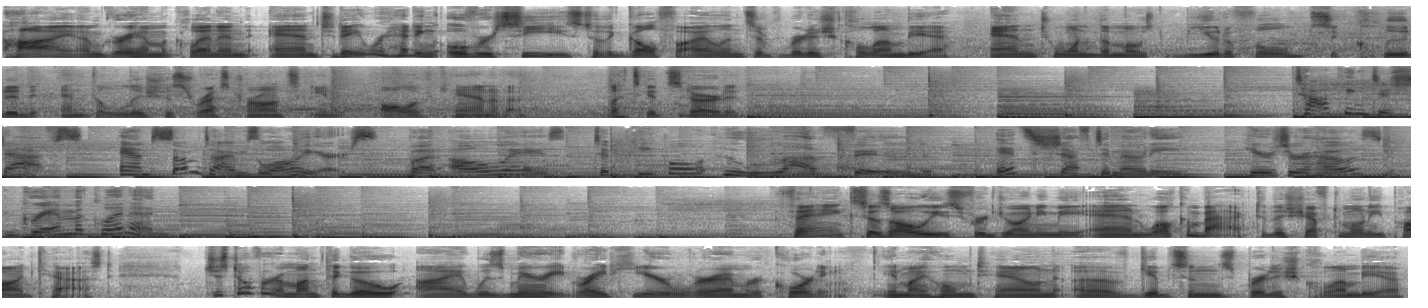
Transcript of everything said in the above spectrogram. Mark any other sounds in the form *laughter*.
Hi, I'm Graham McLennan, and today we're heading overseas to the Gulf Islands of British Columbia and to one of the most beautiful, secluded, and delicious restaurants in all of Canada. Let's get started. Talking to chefs and sometimes lawyers, but always to people who love food. It's Chef Demoni. Here's your host, Graham McLennan. Thanks, as always, for joining me, and welcome back to the Chef Demoni podcast. Just over a month ago, I was married right here where I'm recording, in my hometown of Gibsons, British Columbia.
